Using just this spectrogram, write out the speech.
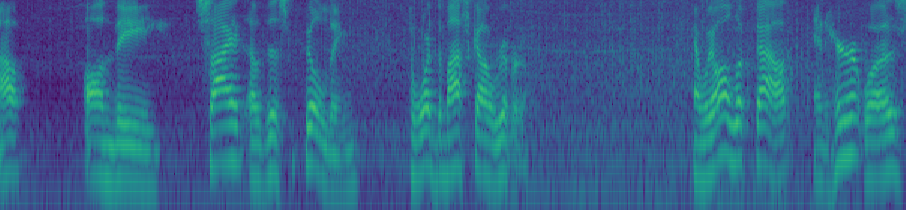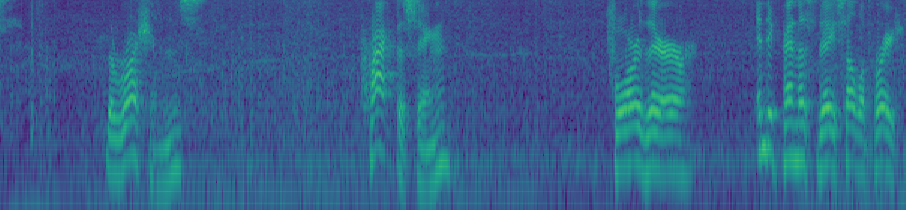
out on the side of this building toward the Moscow River. And we all looked out, and here it was the Russians practicing for their Independence Day celebration,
